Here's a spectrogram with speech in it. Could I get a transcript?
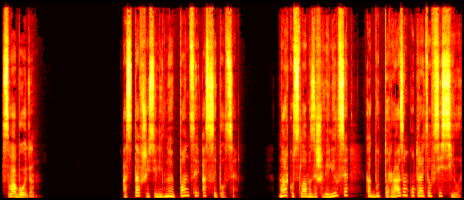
Свободен. Оставшийся ледяной панцирь осыпался. Маркус слабо зашевелился, как будто разом утратил все силы.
